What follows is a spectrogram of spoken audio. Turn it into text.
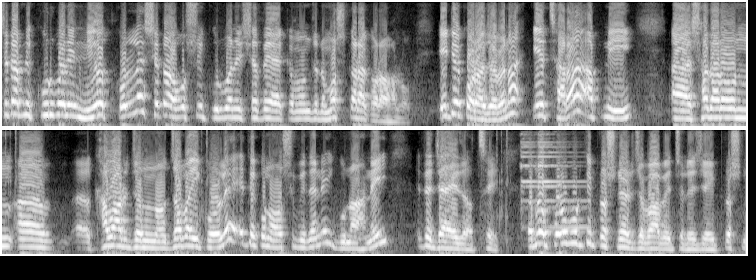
সেটা আপনি কুরবানির নিয়ত করলে সেটা অবশ্যই কুরবানির সাথে কেমন যেন মস্কারা করা হলো। এটা করা যাবে না। এছাড়া আপনি সাধারণ খাওয়ার জন্য জবাই করলে এতে কোনো অসুবিধা নেই, গুনাহ নেই, এতে জায়েজ যাচ্ছে এবার পরবর্তী প্রশ্নের জবাবে চলে যাই। প্রশ্ন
